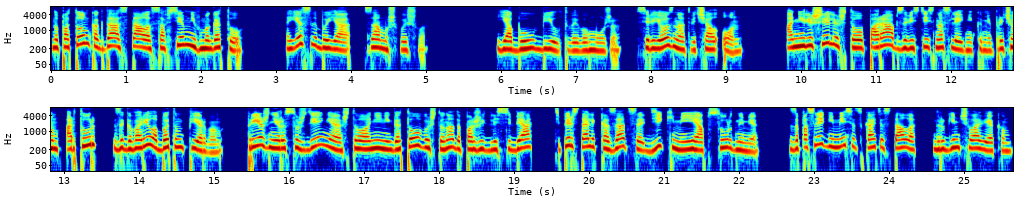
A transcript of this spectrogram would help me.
Но потом, когда стало совсем не в моготу. А если бы я замуж вышла? Я бы убил твоего мужа, серьезно отвечал он. Они решили, что пора обзавестись наследниками, причем Артур заговорил об этом первым. Прежние рассуждения, что они не готовы, что надо пожить для себя, теперь стали казаться дикими и абсурдными. За последний месяц Катя стала другим человеком.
